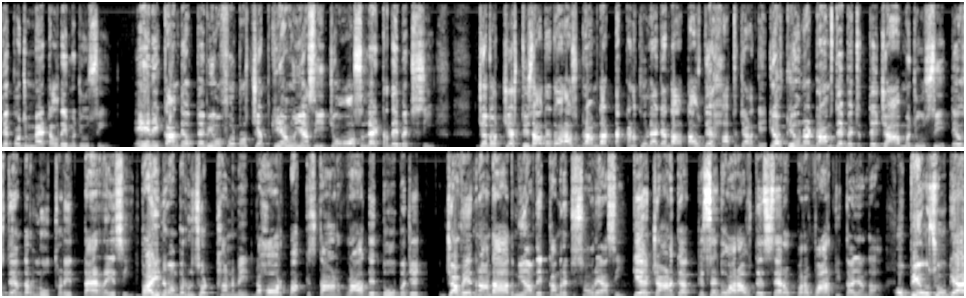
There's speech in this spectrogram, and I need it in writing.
ਤੇ ਕੁਝ ਮੈਟਲ ਦੇ ਮੌਜੂਦ ਸੀ। ਇਹ ਨਹੀਂ ਕੰਨ ਦੇ ਉੱਤੇ ਵੀ ਉਹ ਫੋਟੋ ਚਿਪਕੀਆਂ ਹੋਈਆਂ ਸੀ, ਜੋ ਉਸ ਲੈਟਰ ਦੇ ਵਿੱਚ ਸੀ। ਜਦੋਂ ਚਿਸ਼ਤੀ ਸਾਹਿਬ ਦੇ ਦੁਆਰਾ ਉਸ ਡਰਮ ਦਾ ਢੱਕਣ ਖੋਲ੍ਹਿਆ ਜਾਂਦਾ, ਤਾਂ ਉਸਦੇ ਹੱਥ ਜਲ ਗਏ। ਕਿਉਂਕਿ ਉਹਨਾਂ ਡਰਮਸ ਦੇ ਵਿੱਚ ਤੇਜ਼ਾਬ ਮੌਜੂਦ ਸੀ ਤੇ ਉਸਦੇ ਅੰਦਰ ਲੋਥੜੇ ਤੈਰ ਰਹੇ ਸੀ। 22 ਨਵੰਬਰ 1998 ਲਾਹੌਰ, ਪਾਕਿਸਤਾਨ, ਰਾਤ ਦੇ 2 ਵਜੇ ਜਾਵੇਦ ਨਾਂ ਦਾ ਆਦਮੀ ਆਪਦੇ ਕਮਰੇ 'ਚ ਸੌਂ ਰਿਹਾ ਸੀ ਕਿ ਅਚਾਨਕ ਕਿਸੇ ਦੁਆਰਾ ਉਸਦੇ ਸਿਰ ਉੱਪਰ ਵਾਰ ਕੀਤਾ ਜਾਂਦਾ। ਉਹ ਬੇਹੋਸ਼ ਹੋ ਗਿਆ।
